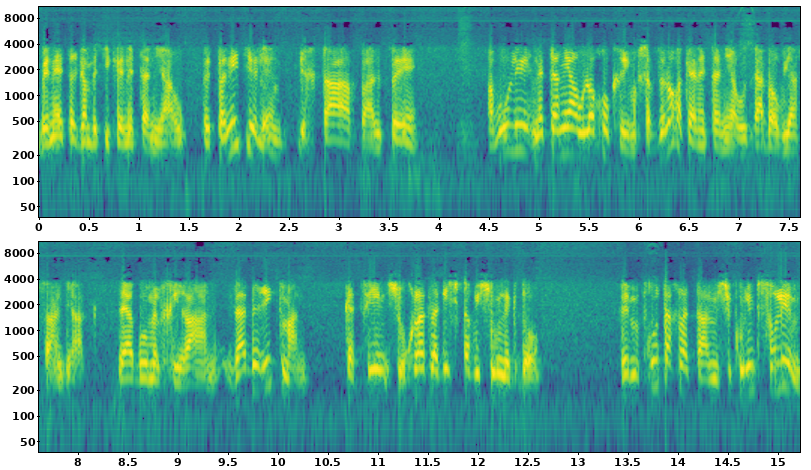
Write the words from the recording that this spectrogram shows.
בין היתר גם בתיקי נתניהו, ופניתי אליהם, בכתב, בעל פה, אמרו לי, נתניהו לא חוקרים. עכשיו, זה לא רק היה נתניהו, זה היה באוביה סנדיאק, זה היה באום אל-חיראן, זה היה בריטמן, קצין שהוחלט להגיש כתב אישום נגדו. והם הפכו את ההחלטה משיקולים פסולים.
